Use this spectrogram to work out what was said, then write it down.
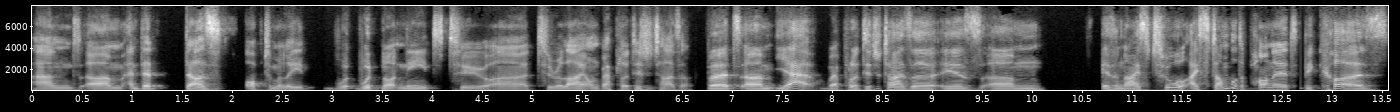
And um, and that does optimally would not need to uh, to rely on Webplot Digitizer. But um, yeah, Webplot Digitizer is um, is a nice tool. I stumbled upon it because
